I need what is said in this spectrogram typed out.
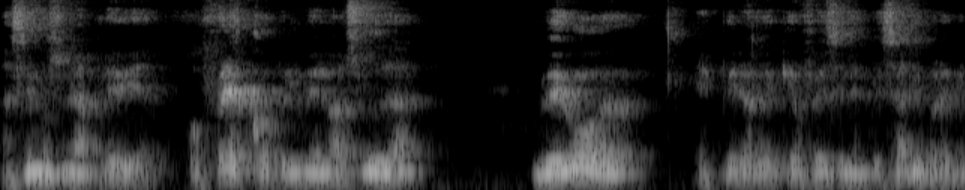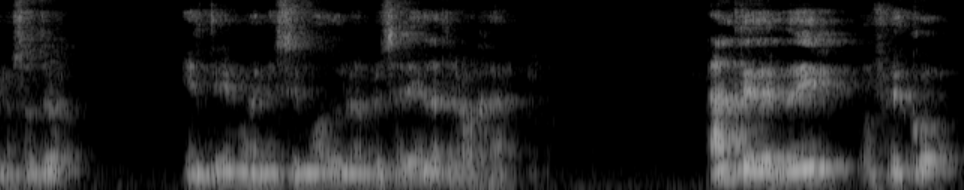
hacemos una previa. Ofrezco primero ayuda, luego espero a ver qué ofrece el empresario para que nosotros entremos en ese módulo empresarial a trabajar. Antes de pedir, ofrezco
